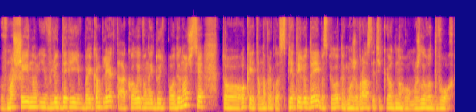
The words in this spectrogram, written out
в машину, і в людей, і в боєкомплект. А коли вони йдуть поодиночці, то окей, там, наприклад, з п'яти людей безпілотник може вразити тільки одного, можливо, двох.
